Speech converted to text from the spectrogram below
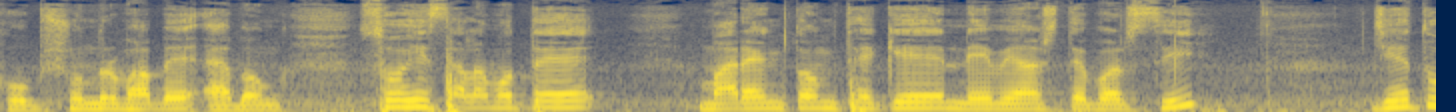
খুব সুন্দরভাবে এবং সহি সালামতে মারেংতং থেকে নেমে আসতে পারছি। যেহেতু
